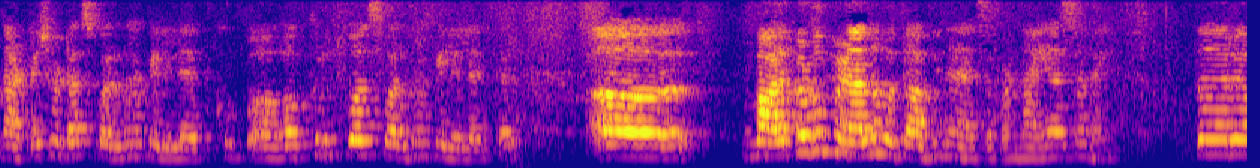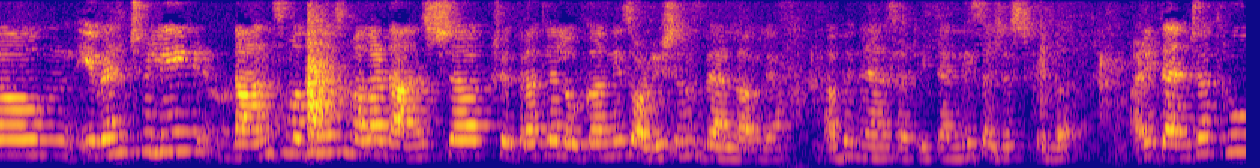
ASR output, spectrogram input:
नाट्यछटा स्पर्धा केलेल्या आहेत खूप वक्तृत्व स्पर्धा केलेल्या आहेत. तर बाळकडून मिळालं होतं अभिनयाचं पण नाही असं नाही. तर इव्हेंच्युअली डान्समधूनच मला डान्सच्या क्षेत्रातल्या लोकांनीच ऑडिशन्स द्यायला लावल्या अभिनयासाठी. त्यांनी सजेस्ट केलं आणि त्यांच्या थ्रू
